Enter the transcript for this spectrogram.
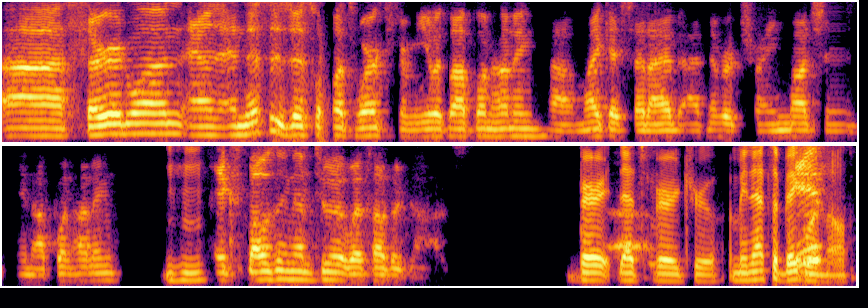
Uh, third one, and and this is just what's worked for me with upland hunting. Um, like I said, I've I've never trained much in, in upland hunting. Mm-hmm. Exposing them to it with other dogs. Very, that's uh, very true. I mean, that's a big if, one though.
